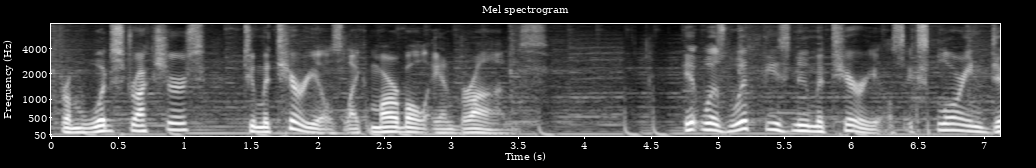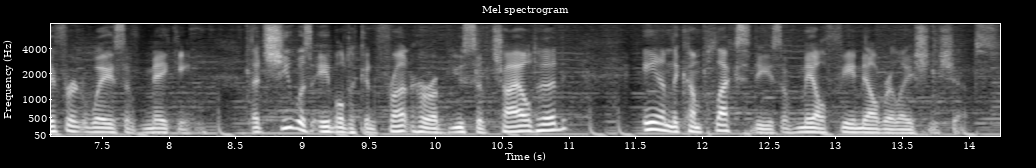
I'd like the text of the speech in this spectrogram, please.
from wood structures to materials like marble and bronze. It was with these new materials, exploring different ways of making, that she was able to confront her abusive childhood and the complexities of male female relationships.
